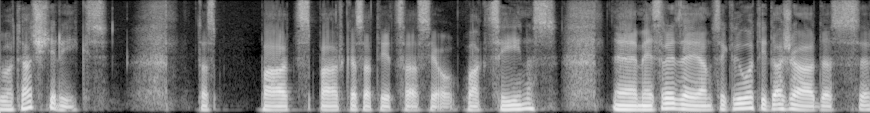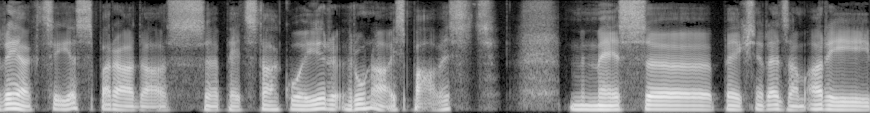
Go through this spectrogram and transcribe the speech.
ļoti atšķirīgs. Tas pats par, kas attiecās jau vakcīnas. Mēs redzējām, cik ļoti dažādas reakcijas parādās pēc tā, ko ir runājis pāvests. Mēs pēkšņi redzam arī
